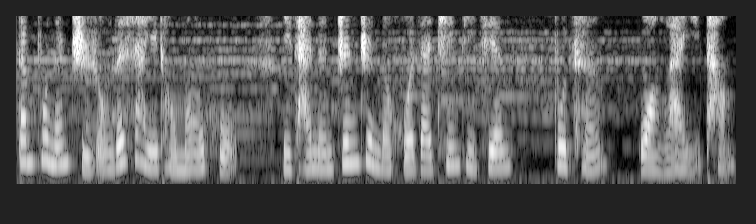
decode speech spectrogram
但不能只容得下一头猛虎，你才能真正的活在天地间，不曾往来一趟。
